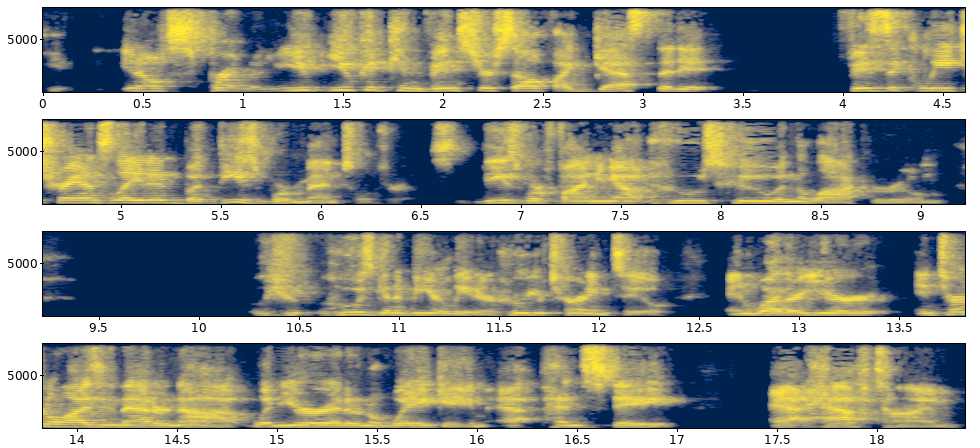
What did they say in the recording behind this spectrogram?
you know sprint. You you could convince yourself, I guess, that it physically translated, but these were mental drills. These were finding out who's who in the locker room, who's going to be your leader, who you're turning to, and whether you're internalizing that or not. When you're at an away game at Penn State at halftime,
